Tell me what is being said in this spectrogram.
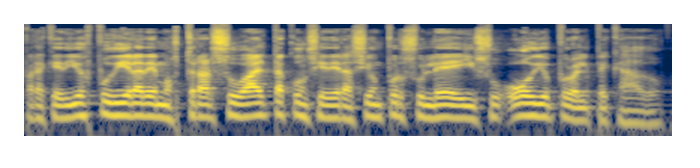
para que Dios pudiera demostrar su alta consideración por su ley y su odio por el pecado.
